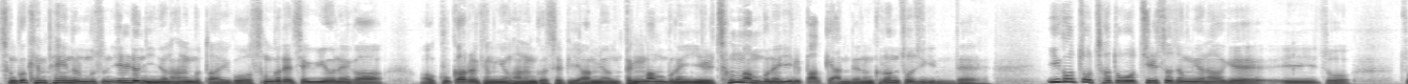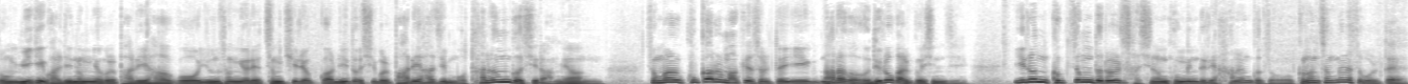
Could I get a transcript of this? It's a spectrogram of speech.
선거 캠페인을 무슨 1년, 2년 하는 것도 아니고 선거대책위원회가 어, 국가를 경영하는 것에 비하면 100만 분의 1, 1000만 분의 1밖에 안 되는 그런 조직인데 이것조차도 질서정연하게 이좀 좀 위기 관리 능력을 발휘하고 윤석열의 정치력과 리더십을 발휘하지 못하는 것이라면 정말 국가를 맡겼을 때 이 나라가 어디로 갈 것인지 이런 걱정들을 사실은 국민들이 하는 거죠. 그런 측면에서 볼 때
